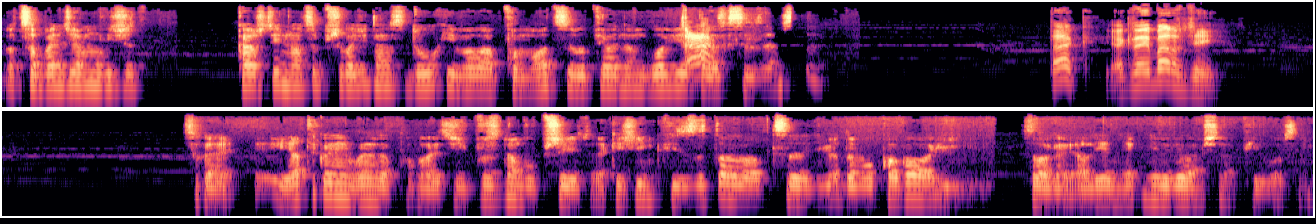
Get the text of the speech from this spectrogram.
No co będziemy mówić, że każdej nocy przychodzi do nas duch i woła pomocy, bo pełnym głowie Tak. teraz chce zemsty? Tak, jak najbardziej. Słuchaj, ja tego nie będę prowadzić, bo znowu przyjdzie jakiś inkwizytor od nie wiadomo kogo i sorry, ale ja nie, nie wybieram się na piwo z nim.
